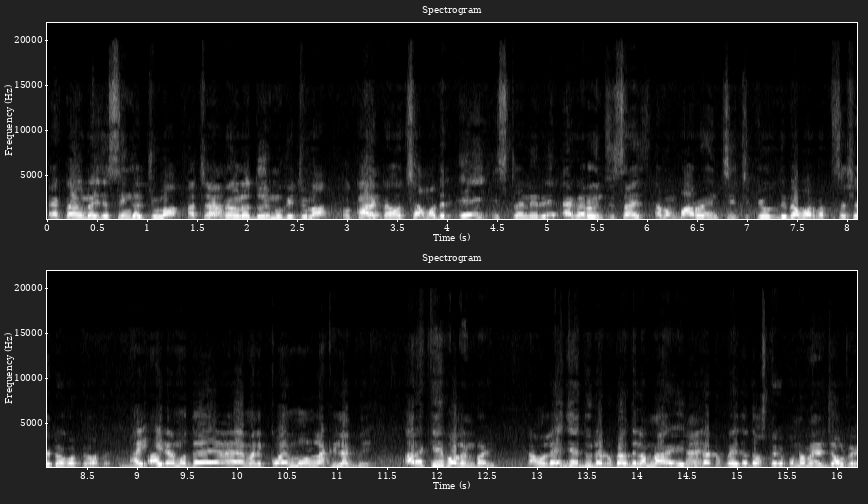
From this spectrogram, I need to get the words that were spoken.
একটা হলো এই যে সিঙ্গেল চুলা আচ্ছা। একটা হলো দুই মুখী চুলা. আর একটা হচ্ছে আমাদের এই স্টাইলের এগারো ইঞ্চি সাইজ এবং বারো ইঞ্চি কেউ যদি ব্যবহার করতেছে সেটাও করতে পারবে ভাই এটার মধ্যে মানে কয় মন লাকড়ি লাগবে আরে কি বলেন ভাই তাহলে এই যে দুটা টুকরা দিলাম না এই হ্যাঁ। দুটা টুকরা এই তো দশ থেকে পনেরো মিনিট জ্বলবে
